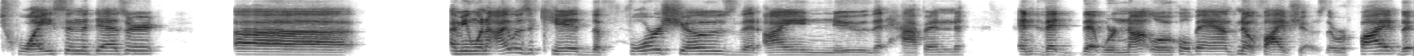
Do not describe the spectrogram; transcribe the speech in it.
twice in the desert. Uh, I mean, when I was a kid, the four shows that I knew that happened and that that were not local bands, no, five shows. There were five that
